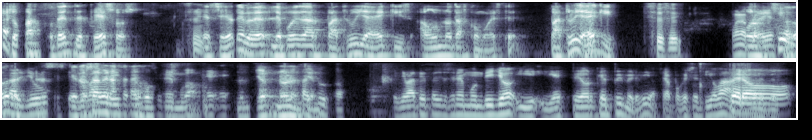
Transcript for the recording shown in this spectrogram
mucho más potentes que esos. ¿En serio le, puede dar patrulla X a un notas como este? ¿Patrulla X? Sí, sí. Bueno, pero es que no saben hacer algo. Yo no lo entiendo. Que lleva 30 años en el mundillo y, es peor que el primer día. O sea, porque ese tío va. Pero,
